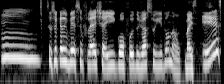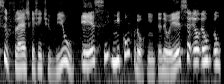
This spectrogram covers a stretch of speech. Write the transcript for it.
hum, sei se eu quero ver esse Flash aí igual foi do Joss Whedon ou não. Mas esse Flash que a gente viu, esse me comprou, entendeu? Esse eu, eu, eu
